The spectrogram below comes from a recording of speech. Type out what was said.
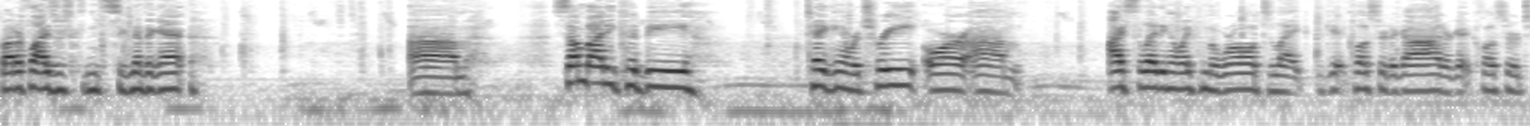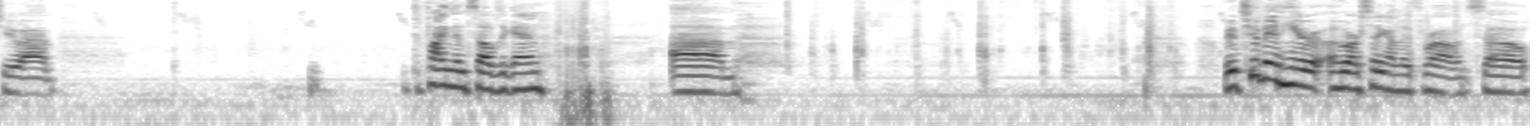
Butterflies are significant. Um, somebody could be taking a retreat or um, isolating away from the world to like get closer to God or get closer to um, to find themselves again. Um, we have two men here who are sitting on the throne, so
